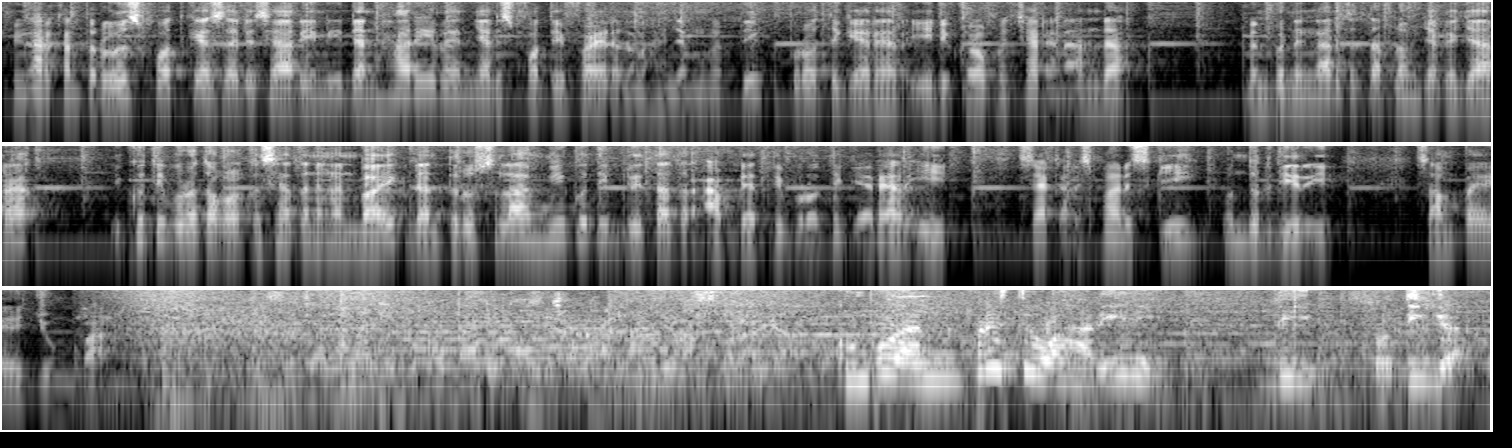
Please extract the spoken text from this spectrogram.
Dengarkan terus podcast edisi hari ini dan hari lainnya di Spotify dengan hanya mengetik Pro 3 RRI di kolom pencarian Anda. Dan pendengar tetaplah menjaga jarak, ikuti protokol kesehatan dengan baik dan teruslah mengikuti berita terupdate di Pro 3 RRI. Saya Karisma Rizky, undur diri. Sampai jumpa. Jalanan ibu kota DKI Jakarta masih Kumpulan peristiwa hari ini di Pro 3.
